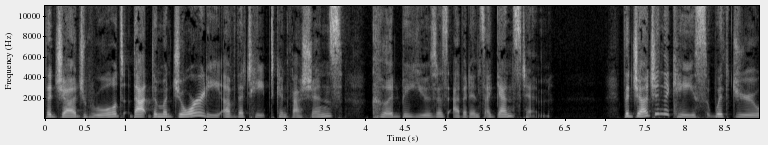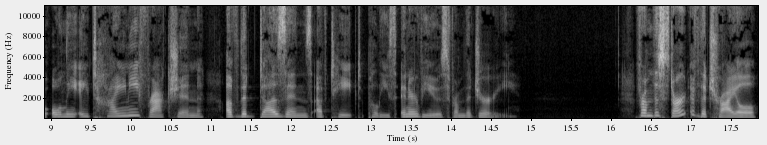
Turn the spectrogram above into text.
The judge ruled that the majority of the taped confessions could be used as evidence against him. The judge in the case withdrew only a tiny fraction of the dozens of taped police interviews from the jury. From the start of the trial,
